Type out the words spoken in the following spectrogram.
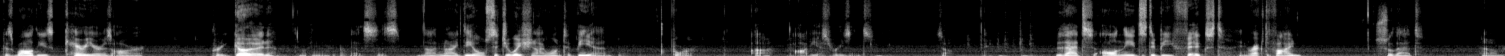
Because while these carriers are pretty good, This is not an ideal situation I want to be in for uh, obvious reasons. So, that all needs to be fixed and rectified so that um,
